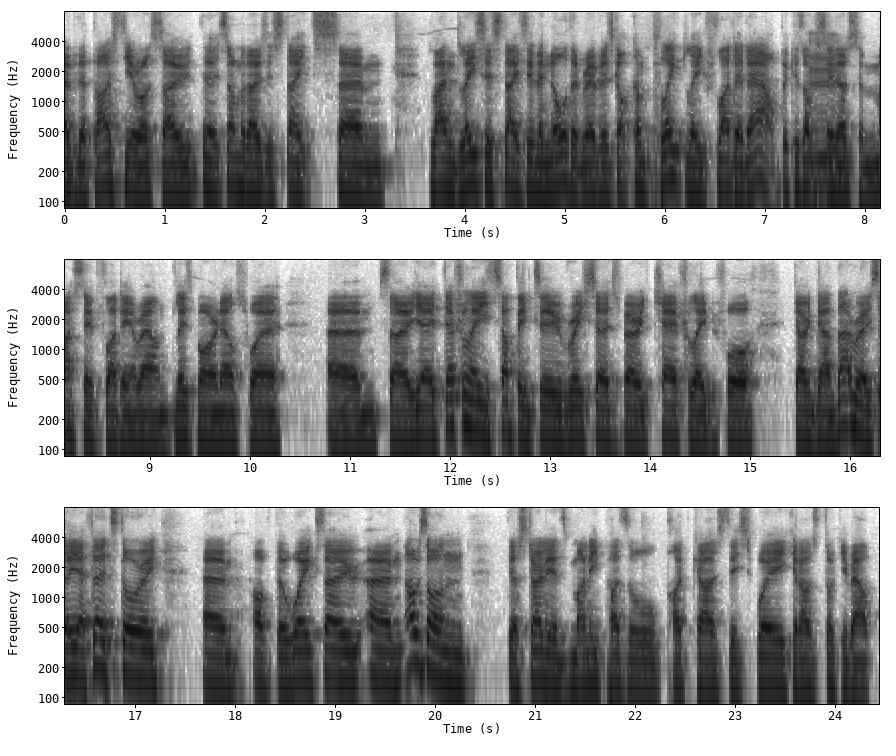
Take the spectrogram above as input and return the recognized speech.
over the past year or so, the, some of those estates, um, land lease estates in the northern rivers, got completely flooded out because obviously mm. there was some massive flooding around Lismore and elsewhere. Um, so yeah, definitely something to research very carefully before going down that road. So yeah, third story um, of the week. So um, I was on the Australians Money Puzzle podcast this week, and I was talking about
